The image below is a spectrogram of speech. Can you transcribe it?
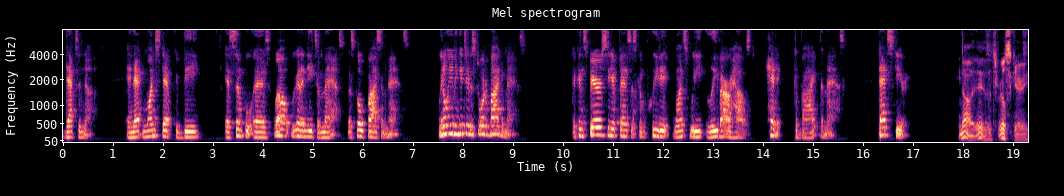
That's enough. And that one step could be as simple as, well, we're going to need some masks. Let's go buy some masks. We don't even get to the store to buy the masks. The conspiracy offense is completed once we leave our house headed to buy the mask. That's scary. No, it is. It's real scary.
